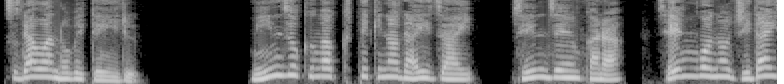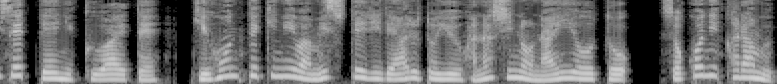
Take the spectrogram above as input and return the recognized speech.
津田は述べている。民族学的な題材、戦前から戦後の時代設定に加えて、基本的にはミステリーであるという話の内容と、そこに絡む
